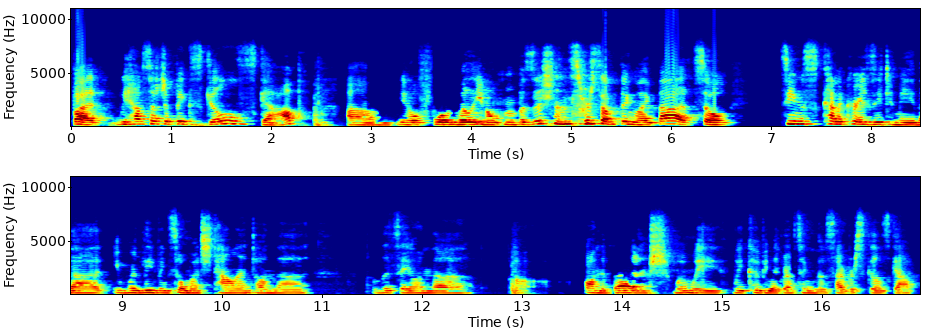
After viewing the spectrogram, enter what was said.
But we have such a big skills gap, um, you know, four million open positions or something like that. So it seems kind of crazy to me that we're leaving so much talent on the, let's say, on the uh, on the bench when we we could be addressing the cyber skills gap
